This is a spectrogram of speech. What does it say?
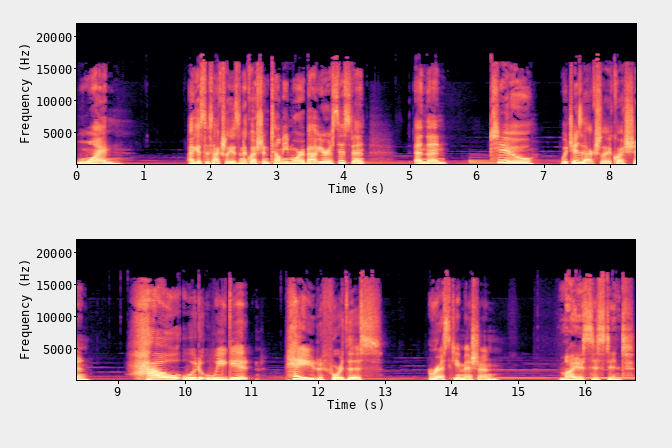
One, I guess this actually isn't a question. Tell me more about your assistant. And then two, which is actually a question, how would we get paid for this rescue mission? My assistant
